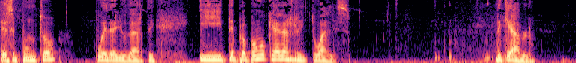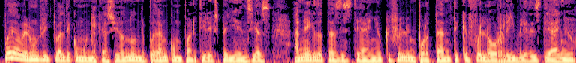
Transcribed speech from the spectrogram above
Ese punto puede ayudarte. Y te propongo que hagas rituales. ¿De qué hablo? Puede haber un ritual de comunicación donde puedan compartir experiencias, anécdotas de este año, qué fue lo importante, qué fue lo horrible de este año,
